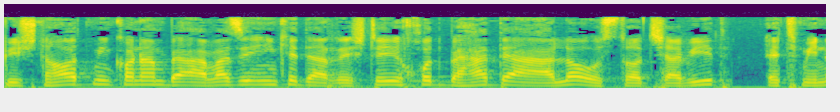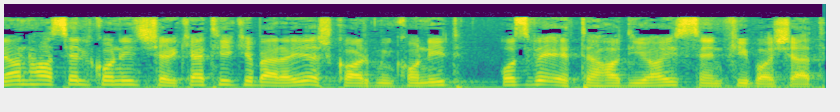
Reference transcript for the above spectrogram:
پیشنهاد می کنم به عوض اینکه در رشته خود به حد اعلا استاد شوید اطمینان حاصل کنید شرکتی که برایش کار می کنید عضو اتحادیه های سنفی باشد.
